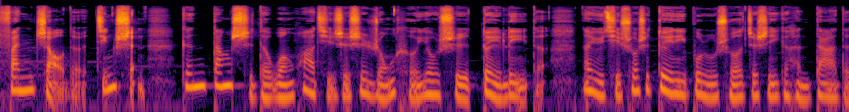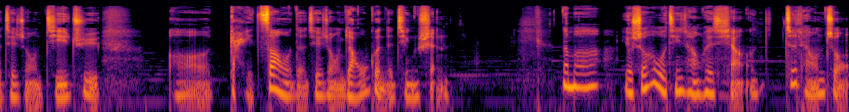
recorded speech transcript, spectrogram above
翻找的精神跟当时的文化其实是融合又是对立的。那与其说是对立，不如说这是一个很大的这种极具呃改造的这种摇滚的精神。那么有时候我经常会想，这两种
